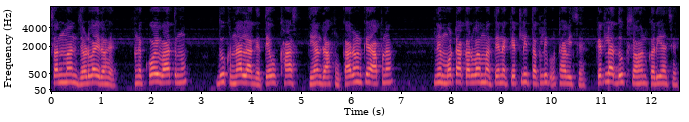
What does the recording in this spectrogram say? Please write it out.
સન્માન જળવાઈ રહે અને કોઈ વાતનું દુઃખ ના લાગે તેવું ખાસ ધ્યાન રાખવું. કારણ કે આપણા ને મોટા કરવામાં તેને કેટલી તકલીફ ઉઠાવી છે? કેટલા દુઃખ સહન કર્યા છે?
